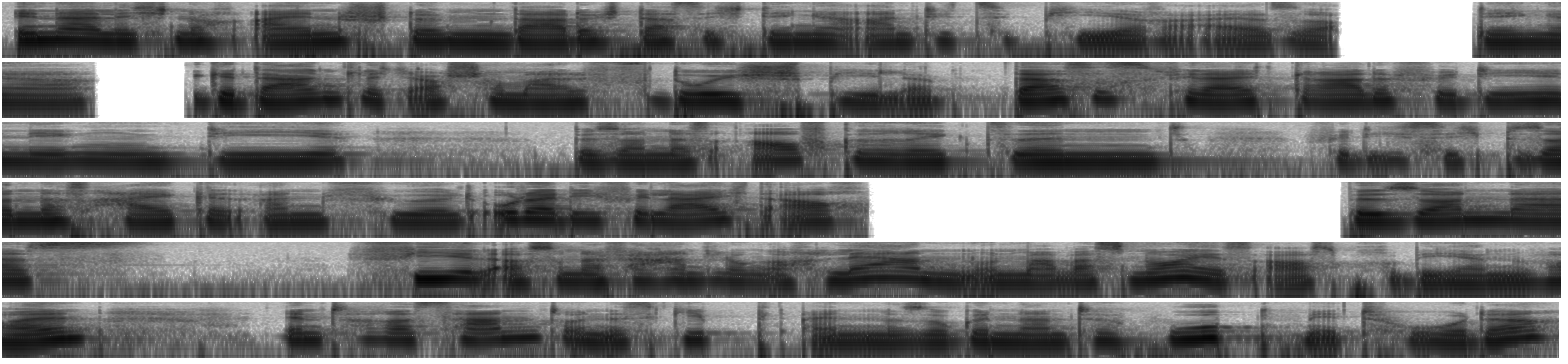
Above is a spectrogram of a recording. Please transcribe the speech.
innerlich noch einstimmen, dadurch, dass ich Dinge antizipiere, also Dinge gedanklich auch schon mal durchspiele. Das ist vielleicht gerade für diejenigen, die besonders aufgeregt sind, für die es sich besonders heikel anfühlt oder die vielleicht auch besonders viel aus so einer Verhandlung auch lernen und mal was Neues ausprobieren wollen. Interessant und es gibt eine sogenannte WOOP-Methode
